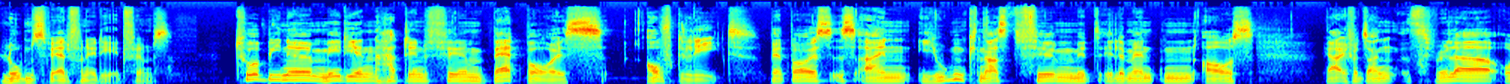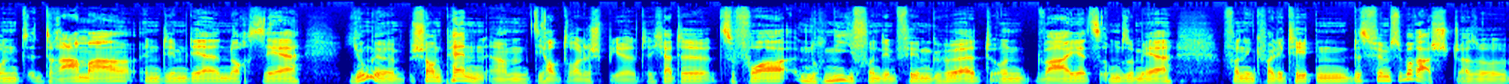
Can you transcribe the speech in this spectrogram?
lobenswert von den Diätfilms. Turbine Medien hat den Film Bad Boys aufgelegt. Bad Boys ist ein Jugendknastfilm mit Elementen aus, ja, ich würde sagen, Thriller und Drama, in dem der noch sehr junge Sean Penn ähm, die Hauptrolle spielt. Ich hatte zuvor noch nie von dem Film gehört und war jetzt umso mehr von den Qualitäten des Films überrascht. Also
